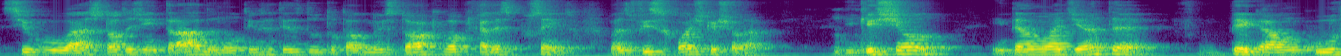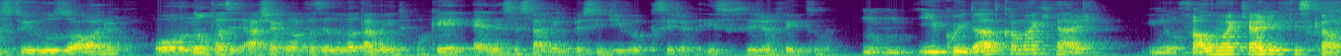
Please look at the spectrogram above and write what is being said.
se o, as notas de entrada, não tenho certeza do total do meu estoque, vou aplicar 10%. Mas o fisco pode questionar. E questiona. Então não adianta pegar um custo ilusório ou não fazer, achar que não vai fazer levantamento porque é necessário, é imprescindível que seja, isso seja feito. Né? Uhum. E cuidado com a maquiagem. E não falo maquiagem fiscal.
